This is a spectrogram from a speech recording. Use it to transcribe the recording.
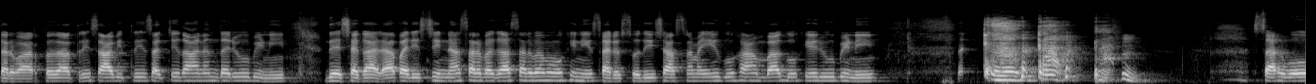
സർവാർത്ഥദാത്രി സാവിത്രി സച്ചിദാനന്ദരൂപിണി ദേശകാല പരിശ്ചിന്ന സർവക സർവമോഹിനി സരസ്വതി ശാസ്ത്രമയി ഗുഹാംബ ഗുഹ്യരൂപിണി സർവോ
